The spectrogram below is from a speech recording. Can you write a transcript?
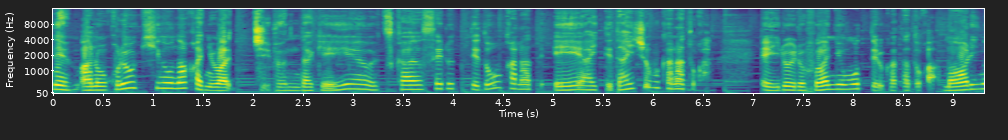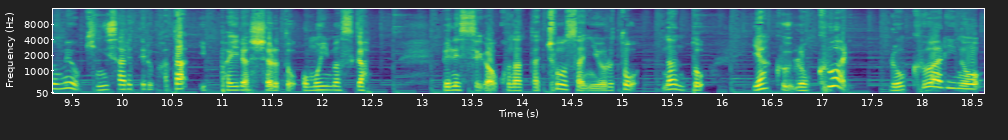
ね、あの、これを聞きの中には自分だけ AI を使わせるってどうかなって AI って大丈夫かなとか、えーいろいろ不安に思っている方とか、周りの目を気にされている方、いっぱいいらっしゃると思いますが、ベネッセが行った調査によると、なんと約6割、6割の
